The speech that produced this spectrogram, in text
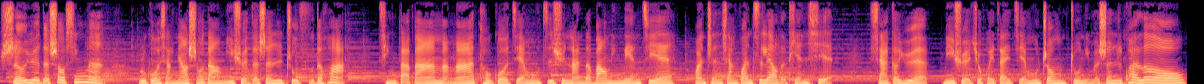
十二月的寿星们，如果想要收到米雪的生日祝福的话，请爸爸妈妈透过节目资讯栏的报名链接完成相关资料的填写。下个月，米雪就会在节目中祝你们生日快乐哦。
